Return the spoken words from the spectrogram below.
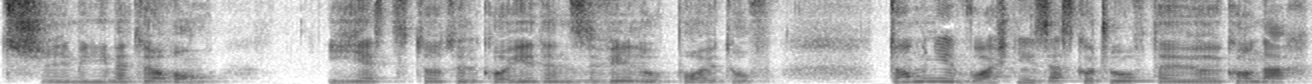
3 mm. I jest to tylko jeden z wielu portów. To mnie właśnie zaskoczyło w Terrorconach.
